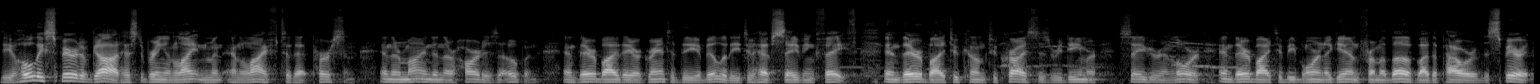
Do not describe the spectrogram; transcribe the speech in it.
the Holy Spirit of God has to bring enlightenment and life to that person, and their mind and their heart is open, and thereby they are granted the ability to have saving faith, and thereby to come to Christ as Redeemer, Savior, and Lord, and thereby to be born again from above by the power of the Spirit,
